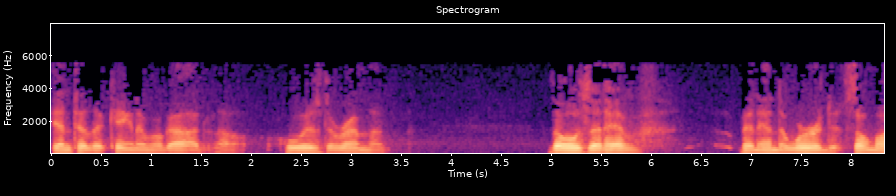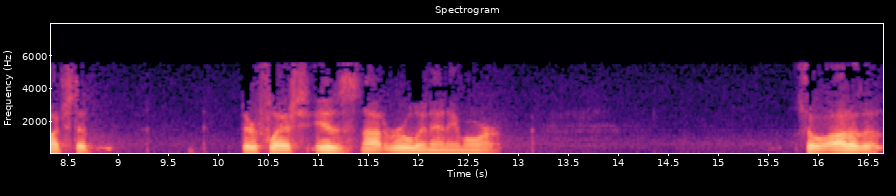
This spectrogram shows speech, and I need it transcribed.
into the kingdom of God. Now, who is the remnant? Those that have been in the Word so much that their flesh is not ruling anymore. So out of the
